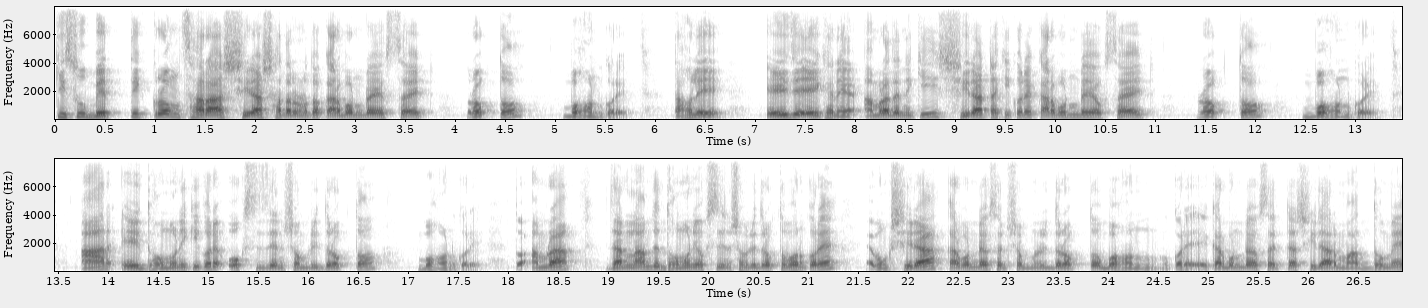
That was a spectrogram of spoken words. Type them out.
কিছু ব্যতিক্রম ছাড়া শিরা সাধারণত কার্বন ডাইঅক্সাইড রক্ত বহন করে। তাহলে এই যে এইখানে আমরা জানি কি, শিরাটা কী করে কার্বন ডাইঅক্সাইড রক্ত বহন করে আর এই ধমনী কি করে অক্সিজেন সমৃদ্ধ রক্ত বহন করে। তো আমরা জানলাম যে ধমনী অক্সিজেন সমৃদ্ধ রক্ত বহন করে এবং শিরা কার্বন ডাইঅক্সাইড সমৃদ্ধ রক্ত বহন করে। এই কার্বন ডাইঅক্সাইডটা শিরার মাধ্যমে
